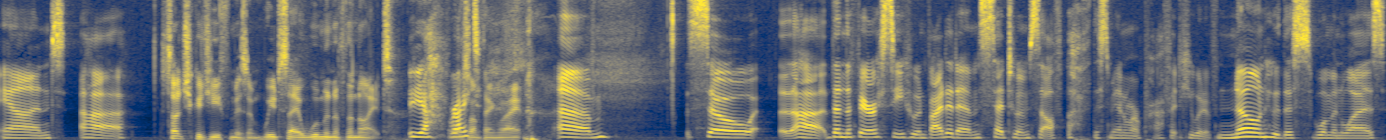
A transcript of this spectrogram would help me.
And uh, such a good euphemism. We'd say a woman of the night. Yeah, right. something, right? um, so uh, then the Pharisee who invited him said to himself, oh, "If this man were a prophet, he would have known who this woman was,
